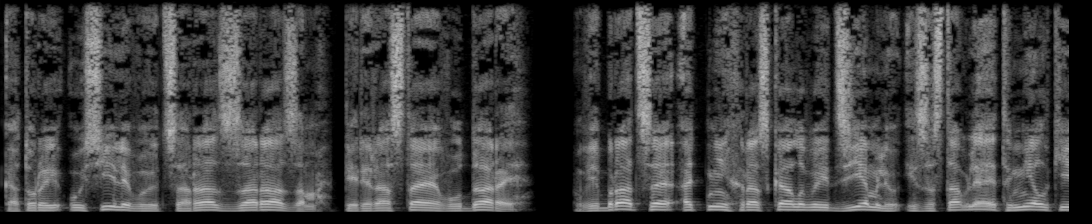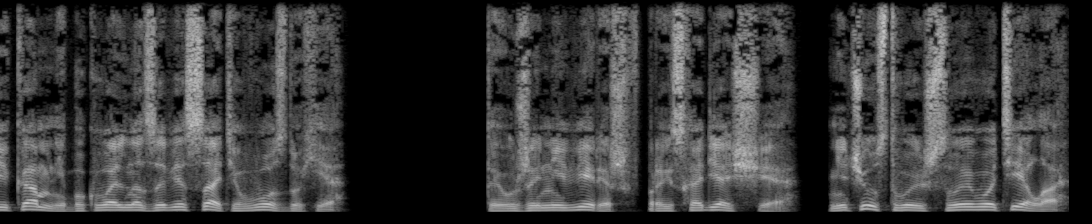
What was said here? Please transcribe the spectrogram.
которые усиливаются раз за разом, перерастая в удары. Вибрация от них раскалывает землю и заставляет мелкие камни буквально зависать в воздухе. Ты уже не веришь в происходящее, не чувствуешь своего тела.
